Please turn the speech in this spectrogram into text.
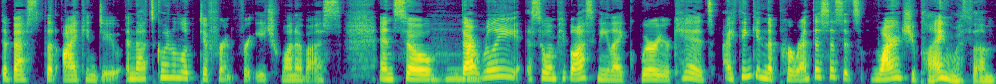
the best that I can do. And that's going to look different for each one of us. And so that Mhm. really, so when people ask me, like, where are your kids? I think in the parenthesis, it's why aren't you playing with them?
